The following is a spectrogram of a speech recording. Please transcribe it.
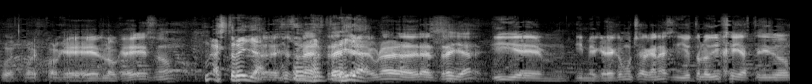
pues, pues porque es lo que es, ¿no? Una estrella. Es una, estrella, una verdadera estrella. Eh, y, me quedé con muchas ganas y yo te lo dije y has tenido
